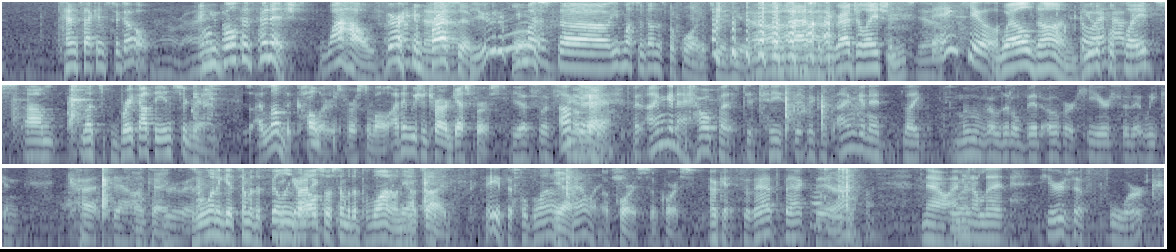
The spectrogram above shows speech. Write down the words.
10 seconds to go. right. And you both have finished. Wow, very impressive. Beautiful. You must, uh, you must have done this before, the two of you. Fantastic. Congratulations. Thank you. Well done. So Beautiful plates. Um, let's break out the Instagram. I love the colors, first of all. I think we should try our guest first. Yes, let's do Okay. that. But I'm going to help us to taste it because I'm going to like move a little bit over here so that we can cut down Okay. through it. Because we want to get some of the filling, but gotta- also some of the poblano on the outside. Hey, it's a poblano Yeah, challenge. of course, of course. Okay, so that's back oh, there. beautiful. Now I'm going to let. Here's a fork.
